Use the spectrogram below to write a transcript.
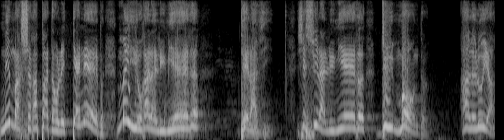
ne marchera pas dans les ténèbres, mais il y aura la lumière de la vie. Je suis la lumière du monde. Alléluia.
